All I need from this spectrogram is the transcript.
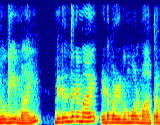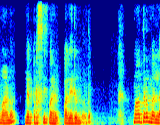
രോഗിയുമായി നിരന്തരമായി ഇടപഴകുമ്പോൾ മാത്രമാണ് ലെപ്രസി പകരുന്നത്. മാത്രമല്ല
